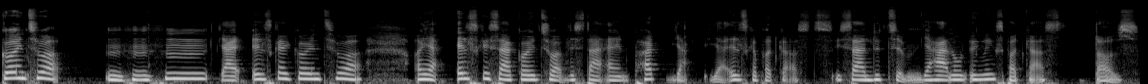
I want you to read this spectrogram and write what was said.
Gå en tur. Mm-hmm. Jeg elsker at gå en tur. Og jeg elsker især at gå en tur, hvis der er en pod... Ja, jeg elsker podcasts. Især at lytte til dem. Jeg har nogle yndlingspodcasts does.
